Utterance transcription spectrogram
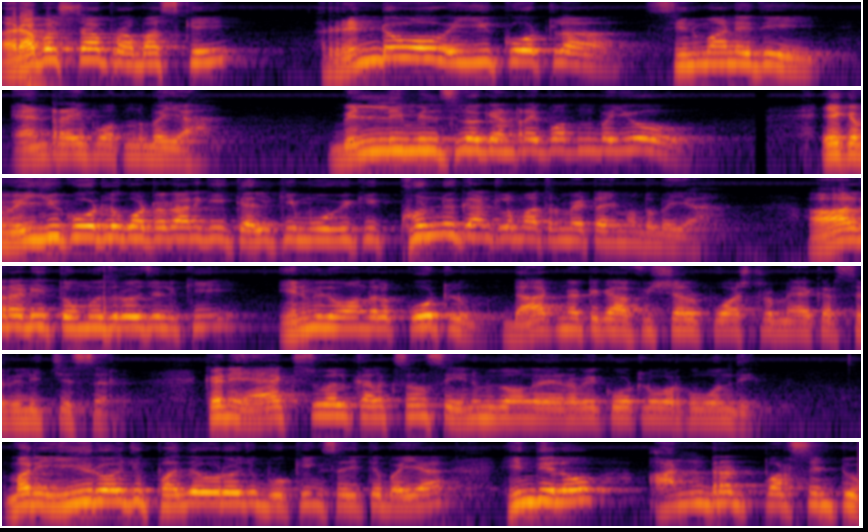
రెబల్ స్టార్ ప్రభాస్కి రెండవ వెయ్యి కోట్ల సినిమా అనేది ఎంటర్ అయిపోతుంది భయ్యా. వెళ్ళి మిల్స్లోకి ఎంటర్ అయిపోతుంది భయ్యో. ఇక వెయ్యి కోట్లు కొట్టడానికి కలికి మూవీకి కొన్ని గంటలు మాత్రమే టైం ఉంది భయ్యా. ఆల్రెడీ తొమ్మిది రోజులకి ఎనిమిది వందల కోట్లు దాటినట్టుగా అఫీషియల్ పోస్టర్ మేకర్స్ రిలీజ్ చేశారు. కానీ యాక్చువల్ కలెక్షన్స్ ఎనిమిది వందల ఇరవై కోట్ల వరకు ఉంది. మరి ఈ రోజు పదవ రోజు బుకింగ్స్ అయితే భయ్యా హిందీలో హండ్రెడ్ పర్సెంట్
